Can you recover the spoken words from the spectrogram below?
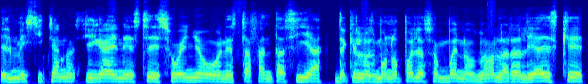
el mexicano siga en este sueño o en esta fantasía de que los monopolios son buenos, ¿no? La realidad es que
